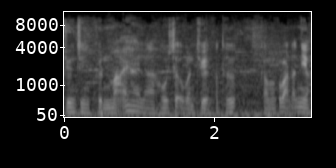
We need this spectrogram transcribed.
chương trình khuyến mãi hay là hỗ trợ vận chuyển các thứ. Cảm ơn các bạn rất nhiều.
